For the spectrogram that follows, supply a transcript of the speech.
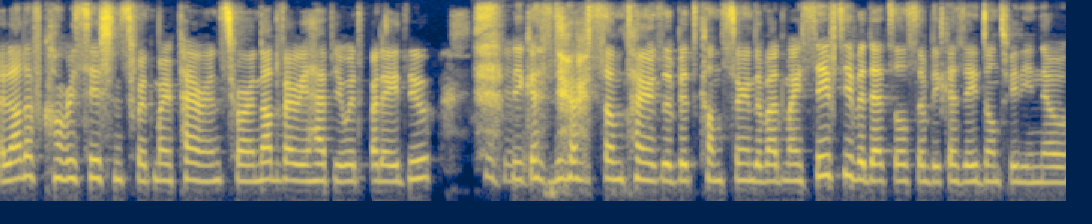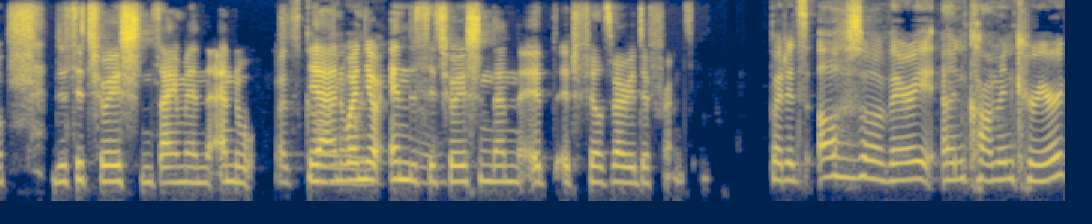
a lot of conversations with my parents who are not very happy with what I do because they are sometimes a bit concerned about my safety, but that's also because they don't really know the situations I'm in. And yeah, and when you're in the yeah. situation, then it, it feels very different but it's also a very uncommon career.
